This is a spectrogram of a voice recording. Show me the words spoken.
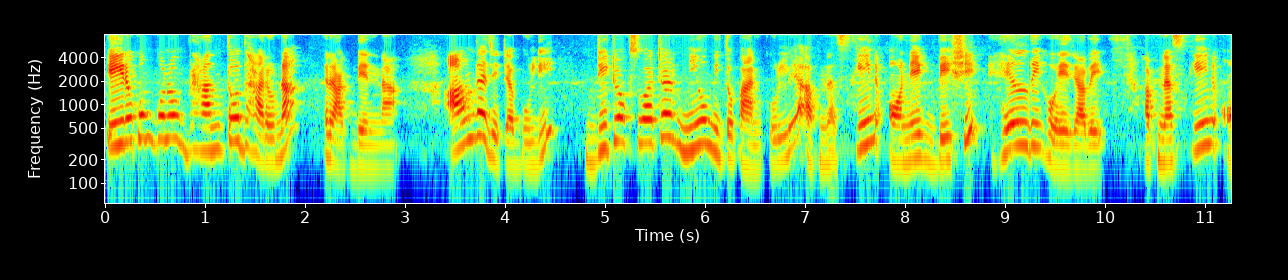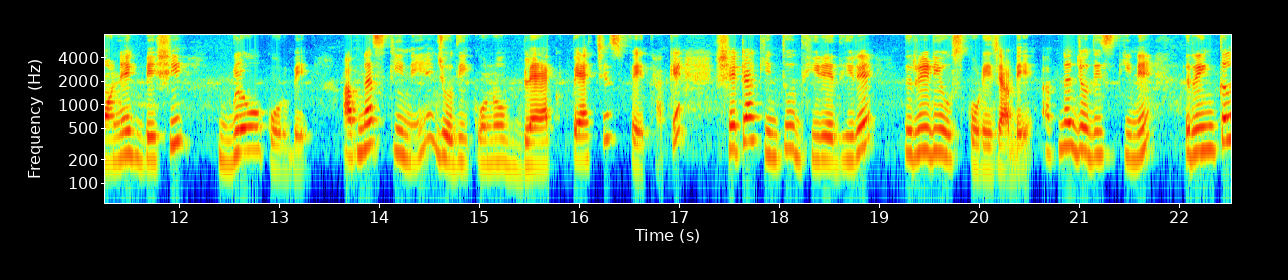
এই রকম কোনো ভ্রান্ত ধারণা রাখবেন না। আমরা যেটা বলি ডিটক্স ওয়াটার নিয়মিত পান করলে আপনার স্কিন অনেক বেশি হেলদি হয়ে যাবে। আপনার স্কিন অনেক বেশি গ্লো করবে। আপনার স্কিনে যদি কোনো ব্ল্যাক প্যাচেস হয়ে থাকে, সেটা কিন্তু ধীরে ধীরে রিডিউস করে যাবে। আপনার যদি স্কিনে রিঙ্কল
